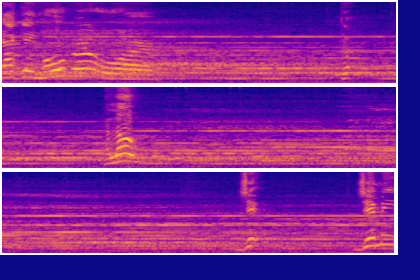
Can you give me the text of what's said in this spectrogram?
That game over or? Hello? Ji- Jimmy?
